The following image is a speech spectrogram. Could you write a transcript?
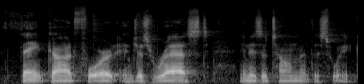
thank God for it, and just rest in His atonement this week.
